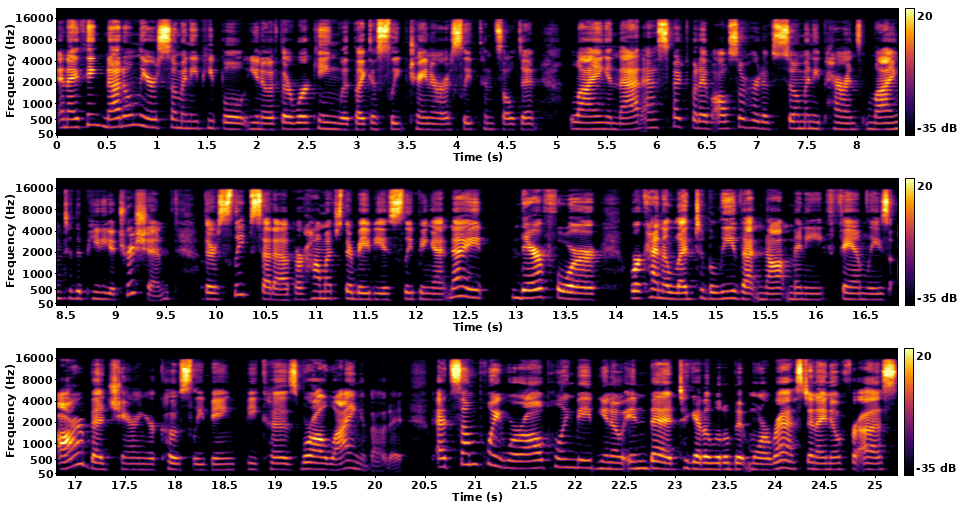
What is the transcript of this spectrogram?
And I think not only are so many people, you know, if they're working with like a sleep trainer or a sleep consultant, lying in that aspect, but I've also heard of so many parents lying to the pediatrician, their sleep setup or how much their baby is sleeping at night Therefore, we're kind of led to believe that not many families are bed sharing or co sleeping because we're all lying about it. At some point, we're all pulling baby, you know, in bed to get a little bit more rest. And I know for us,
